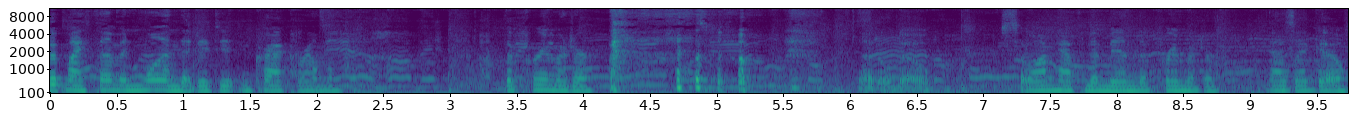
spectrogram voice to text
Put my thumb in one that it didn't crack around the, the perimeter. I don't know. So I'm having to mend the perimeter as I go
